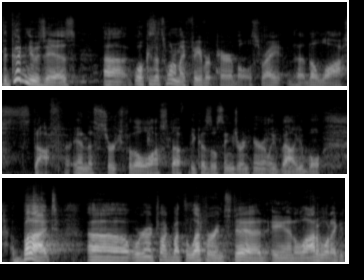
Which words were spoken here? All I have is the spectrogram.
The good news is, uh, well, because that's one of my favorite parables, right? The, the lost stuff and the search for the lost stuff because those things are inherently valuable. But uh, we're going to talk about the leper instead, and a lot of what I could.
